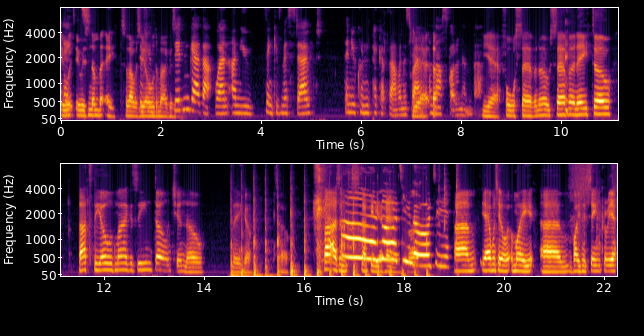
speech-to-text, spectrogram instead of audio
it was, it was number eight, so that was So the older magazine. didn't get that one and you think you've missed out, then you can pick up that one as well. Yeah, and that- that's got a number. Yeah, 4707880. That's the old magazine, don't you know? There you go. That hasn't stuck in your head. Oh, right? lordy, lordy. Um, yeah, everyone's saying oh, my um, Visor singing career.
